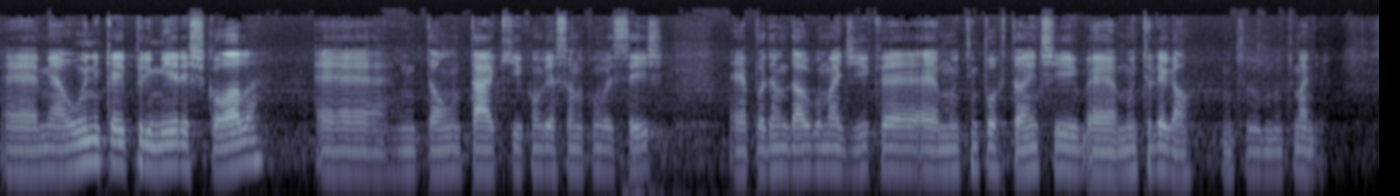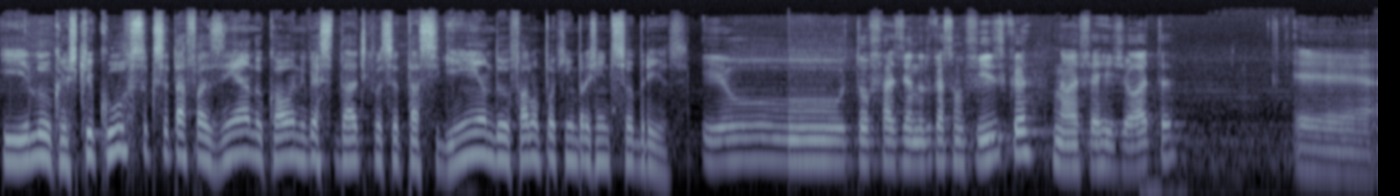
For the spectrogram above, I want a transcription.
É minha única e primeira escola. É, então estar tá aqui conversando com vocês, é, podendo dar alguma dica é, é muito importante e é muito legal, muito muito maneiro. E Lucas, que curso que você está fazendo? Qual universidade que você está seguindo? Fala um pouquinho para a gente sobre isso. Eu estou fazendo Educação Física na UFRJ. É,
